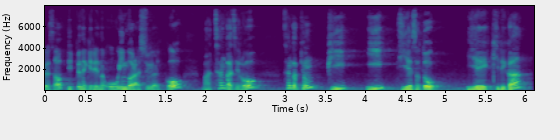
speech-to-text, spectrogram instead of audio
그래서 빗변의 길이는 5인 걸 알 수가 있고 마찬가지로 삼각형 BED에서도 이의 길이가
